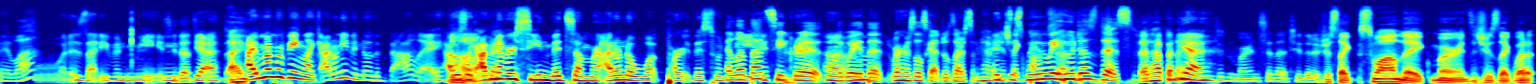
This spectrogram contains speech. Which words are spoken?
Wait, what? what does that even mean? See, that's- yeah. I- I, remember being like, I don't even know the ballet. I was Uh-huh. like, I've Right. never seen Midsummer. I don't know what part this would I be. love that secret, the way Um, that rehearsal schedules are sometimes. it It's just like, wait, wait, pops wait, who does this? That happened. Yeah. I, didn't Mern say that too? That it's just like Swan Lake, Mern's, and she was like, "What?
